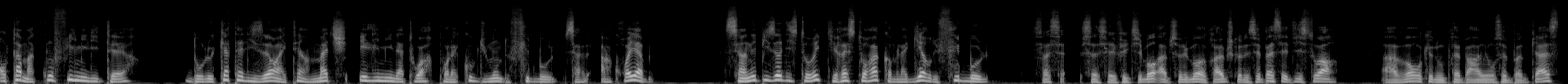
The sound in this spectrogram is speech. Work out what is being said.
entament un conflit militaire dont le catalyseur a été un match éliminatoire pour la Coupe du Monde de football. C'est incroyable. C'est un épisode historique qui restera comme la guerre du football. Ça, c'est effectivement absolument incroyable. Je ne connaissais pas cette histoire avant que nous préparions ce podcast.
